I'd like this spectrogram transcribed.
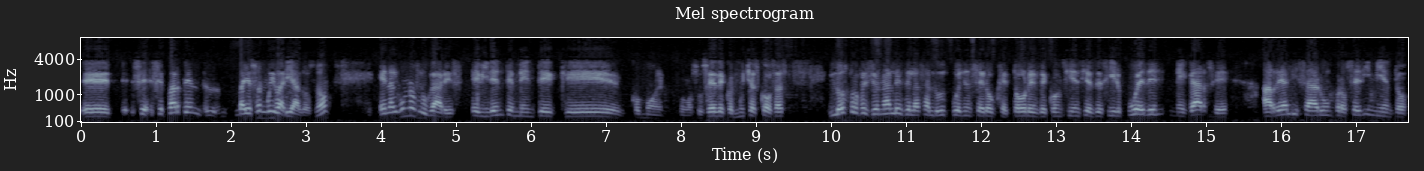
eh, se, parten, vaya, son muy variados, ¿no? En algunos lugares, evidentemente que, como, como sucede con muchas cosas, los profesionales de la salud pueden ser objetores de conciencia, es decir, pueden negarse a realizar un procedimiento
